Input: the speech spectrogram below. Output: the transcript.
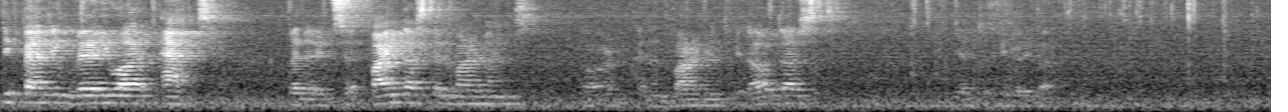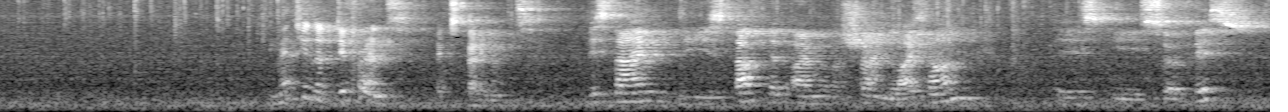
depending where you are at, whether it's a fine dust environment, or an environment without dust, you have to figure it out. Imagine a different experiment. This time, the stuff that I'm going to shine light on is the surface.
